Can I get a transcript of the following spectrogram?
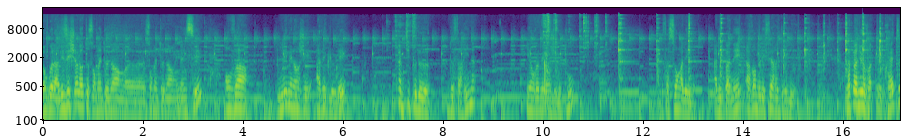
Donc voilà, les échalotes sont maintenant, euh, sont maintenant émincées. On va les mélanger avec le lait, un petit peu de, farine et on va mélanger le tout de façon à les, à les paner avant de les faire griller. La panure est prête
